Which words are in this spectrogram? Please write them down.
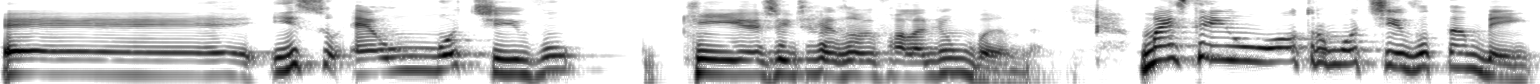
É, isso é um motivo que a gente resolveu falar de Umbanda. Mas tem um outro motivo também,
